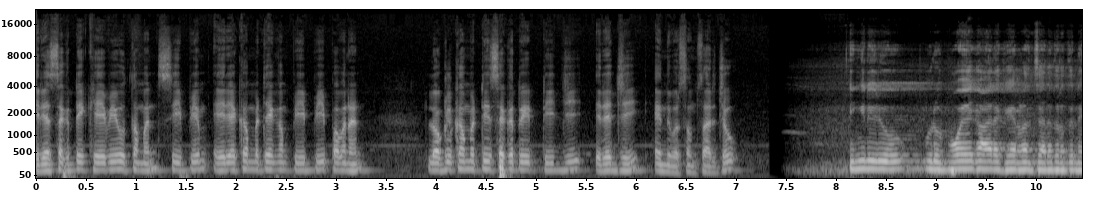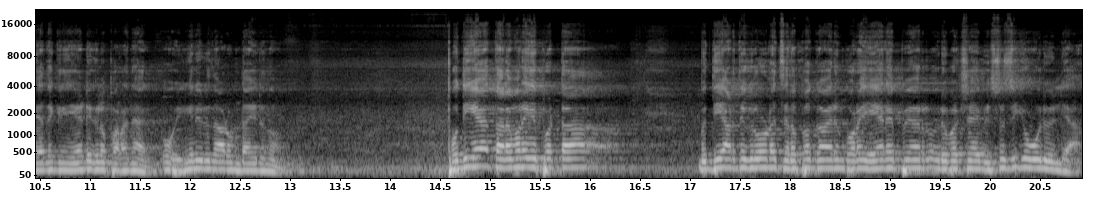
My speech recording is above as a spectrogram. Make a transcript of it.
Area secretary K V Uthaman C P M area committee അംഗം P P Pavanan local committee secretary T G Reji എന്നിവർ സംസാരിച്ചു. ഇങ്ങനെയൊരു ഒരു പോയകാല കേരള ചരിത്രത്തിന്റെ ഏതെങ്കിലും ഏടുകൾ പറഞ്ഞാൽ ഓ ഇങ്ങനെയൊരു നാടുണ്ടായിരുന്നു പുതിയ തലമുറയിൽപ്പെട്ട വിദ്യാർത്ഥികളോട് ചെറുപ്പക്കാരും കുറേ ഏറെ പേർ ഒരുപക്ഷെ വിശ്വസിക്കുക പോലുമില്ല.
